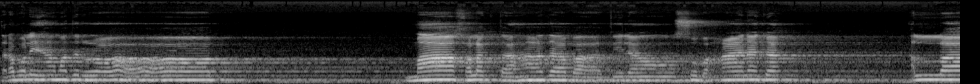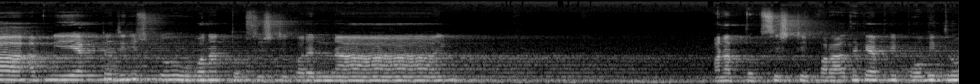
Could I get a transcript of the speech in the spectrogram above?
তারা বলে "হে আমাদের রব মা খলাক তাহাদা বাতিলা সুবহানাকা আল্লাহ, আপনি একটা জিনিসকেও অনাত্মক সৃষ্টি করেন নাই। অনাত্মক সৃষ্টি করা থেকে আপনি পবিত্র।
